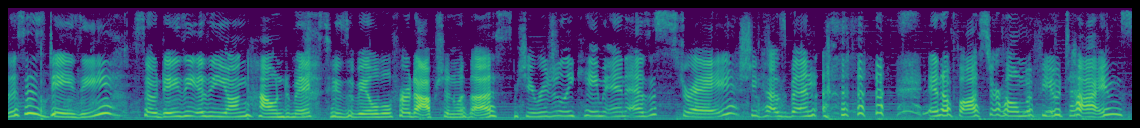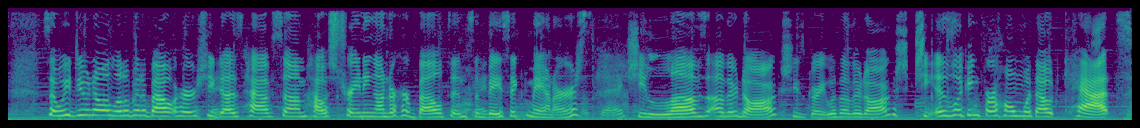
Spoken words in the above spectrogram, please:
This is Daisy. So Daisy is a young hound mix who's available for adoption with us. She originally came in as a stray. She has been in a foster home a few times. So we do know a little bit about her. She does have some house training under her belt and some basic manners. Okay. She loves other dogs. She's great with other dogs. She is looking for a home without cats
